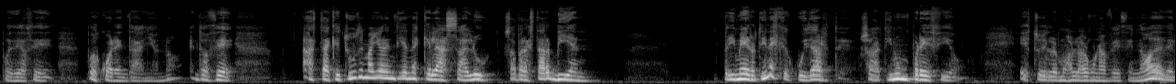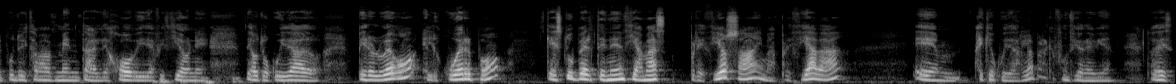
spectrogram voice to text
pues de hace pues 40 años, ¿no? Entonces, hasta que tú de mayor entiendes que la salud, o sea, para estar bien, primero tienes que cuidarte, o sea, tiene un precio. Esto lo hemos hablado algunas veces, ¿no? Desde el punto de vista más mental, de hobby, de aficiones, de autocuidado. Pero luego el cuerpo que es tu pertenencia más preciosa y más preciada, em, hay que cuidarla para que funcione bien. Entonces,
